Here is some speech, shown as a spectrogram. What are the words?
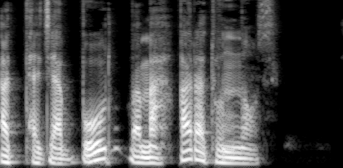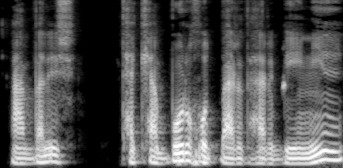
التجبر و محقرت الناس. اولش تکبر خود برتر بینیه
